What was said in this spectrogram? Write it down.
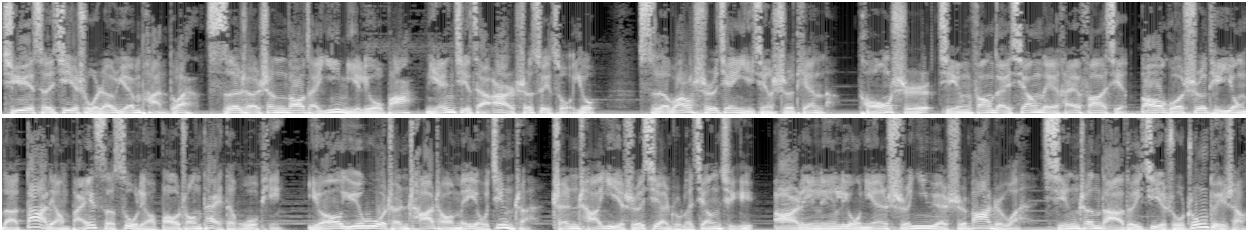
据此技术人员判断，死者身高在一米六八，年纪在二十岁左右，死亡时间已经十天了。同时，警方在箱内还发现包裹尸体用的大量白色塑料包装袋等物品。由于物证查找没有进展，侦查一时陷入了僵局。二零零六年十一月十八日晚，刑侦大队技术中队长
